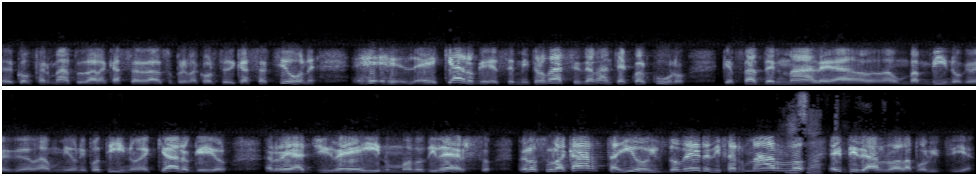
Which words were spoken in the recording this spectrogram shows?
eh, confermato dalla, Cassa, dalla, Suprema Corte di Cassazione. E, è chiaro che se mi trovassi davanti a qualcuno che fa del male a, a un bambino, che, a un mio nipotino, è chiaro che io reagirei in un modo diverso, però sulla carta io ho il dovere di fermarlo esatto. e di darlo alla polizia.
